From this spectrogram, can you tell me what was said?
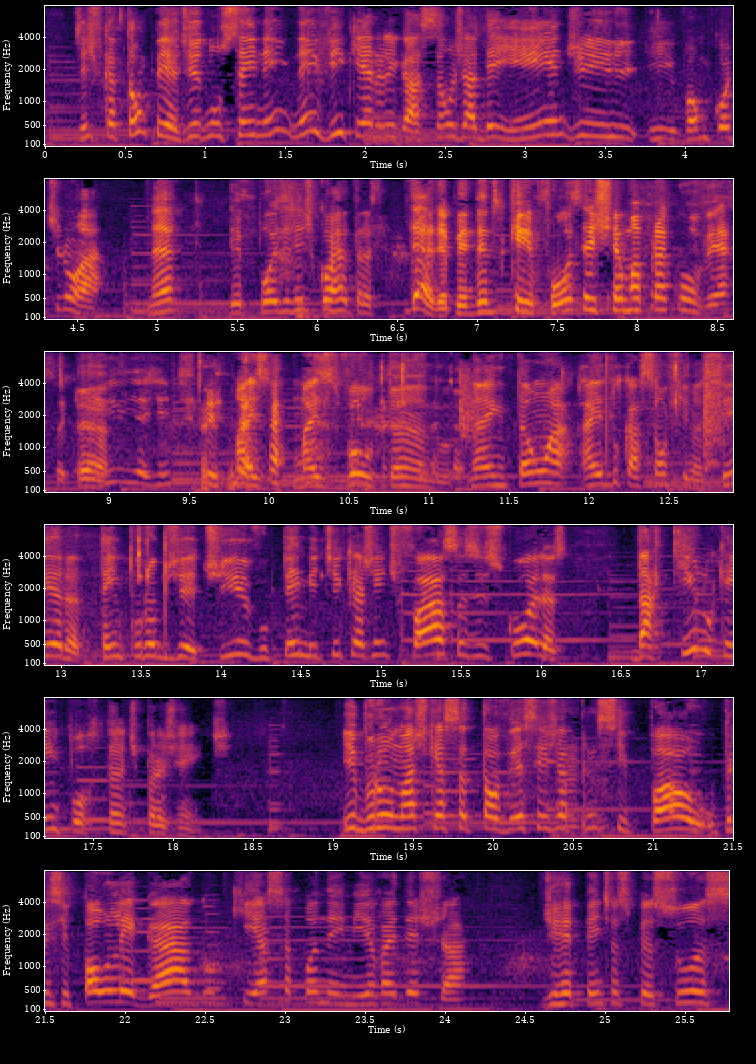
A gente fica tão perdido, não sei nem, nem vi quem era a ligação, já dei end e, e vamos continuar, né? Depois a gente corre atrás. É, dependendo de quem for, você chama para conversa aqui é. e a gente. Mas, mas voltando, né? Então a, a educação financeira tem por objetivo permitir que a gente faça as escolhas daquilo que é importante para gente. E Bruno, acho que essa talvez seja a principal, o principal legado que essa pandemia vai deixar. de repente as pessoas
